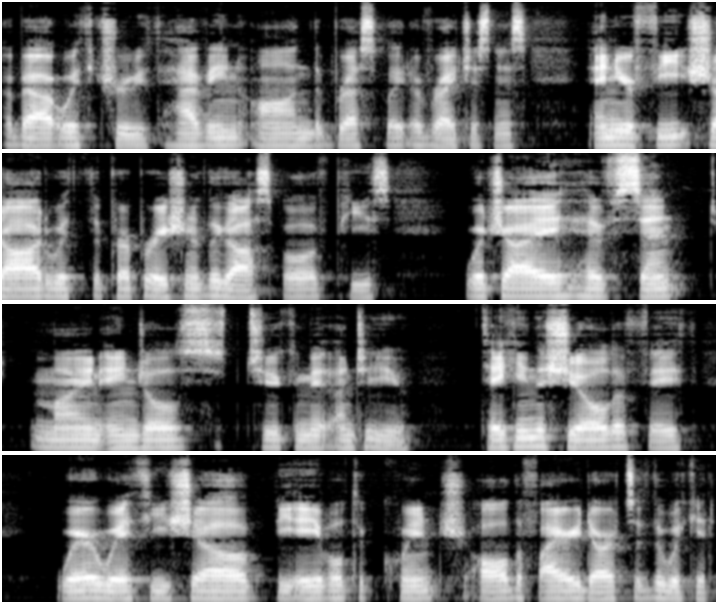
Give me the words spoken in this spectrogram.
about with truth, having on the breastplate of righteousness, and your feet shod with the preparation of the gospel of peace, which I have sent mine angels to commit unto you taking the shield of faith, wherewith ye shall be able to quench all the fiery darts of the wicked,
